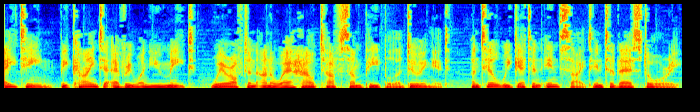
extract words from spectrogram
18. Be kind to everyone you meet. We're often unaware how tough some people are doing it, until we get an insight into their story.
